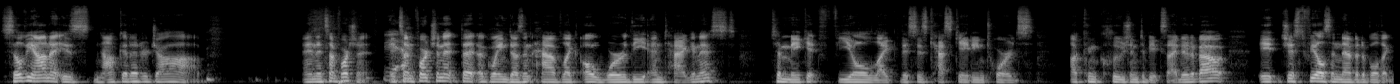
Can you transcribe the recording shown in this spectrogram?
Silviana is not good at her job. And it's unfortunate. It's unfortunate that Egwene doesn't have like a worthy antagonist to make it feel like this is cascading towards a conclusion to be excited about. It just feels inevitable that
